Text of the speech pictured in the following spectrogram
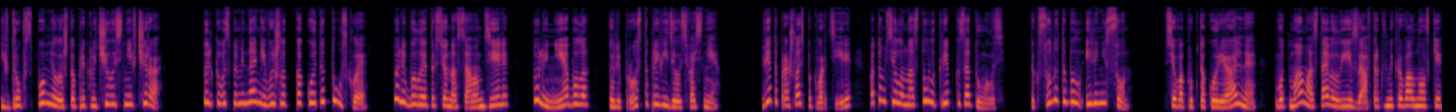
И вдруг вспомнила, что приключилось с ней вчера. Только воспоминание вышло какое-то тусклое. То ли было это все на самом деле, то ли не было, то ли просто привиделось во сне. Вета прошлась по квартире, потом села на стул и крепко задумалась. Так сон это был или не сон? Все вокруг такое реальное. Вот мама оставила ей завтрак в микроволновке,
